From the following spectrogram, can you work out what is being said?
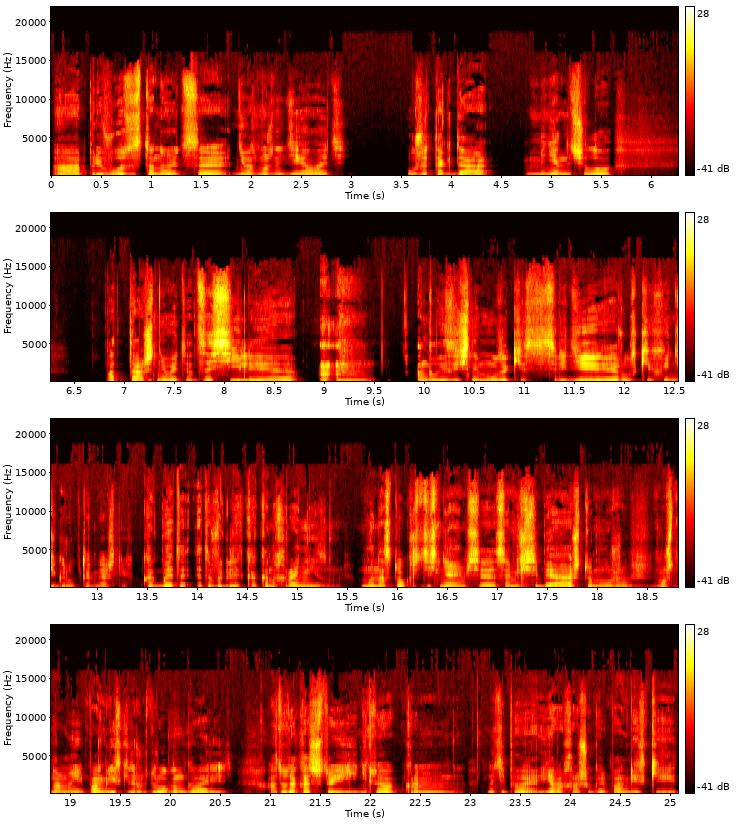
а, привозы становятся невозможно делать. Уже тогда меня начало подташнивать от засилия англоязычной музыки среди русских инди-групп тогдашних. Как бы это, это выглядит как анахронизм. Мы настолько стесняемся самих себя, что мы уже, может, нам и по-английски друг с другом говорить. А тут оказывается, что и никто, кроме, ну, типа, я хорошо говорю по-английски,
